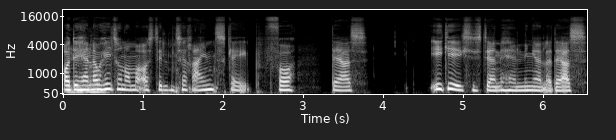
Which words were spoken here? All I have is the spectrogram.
og det handler jo hele tiden om at stille dem til regnskab for deres ikke eksisterende handlinger, eller deres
